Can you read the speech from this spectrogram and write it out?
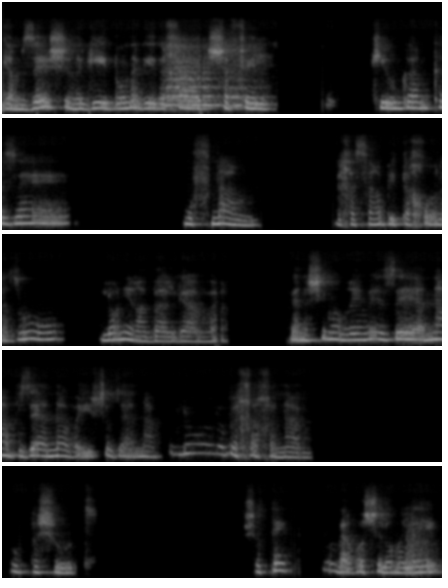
גם זה שנגיד, בוא נגיד אחד שפל, כי הוא גם כזה מופנם וחסר ביטחון, אז הוא לא נראה בעל גאווה. ואנשים אומרים, איזה ענב, זה ענב, האיש הזה ענב. הוא לא, לא בהכרח ענב. הוא פשוט שותק, והראש שלו מלא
